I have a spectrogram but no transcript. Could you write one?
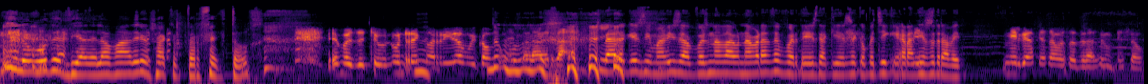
y luego del Día de la Madre, o sea que perfecto. Hemos hecho un, un recorrido muy completo, la verdad. Claro que sí, Marisa. Pues nada, un abrazo fuerte desde aquí desde Copechic y gracias otra vez. Mil gracias a vosotras, un beso.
